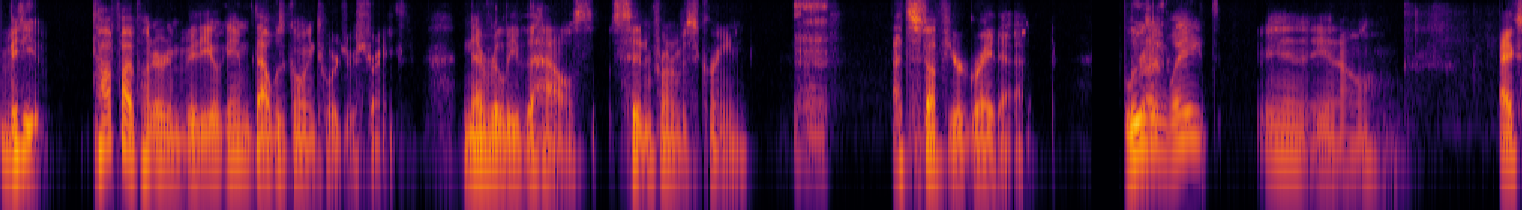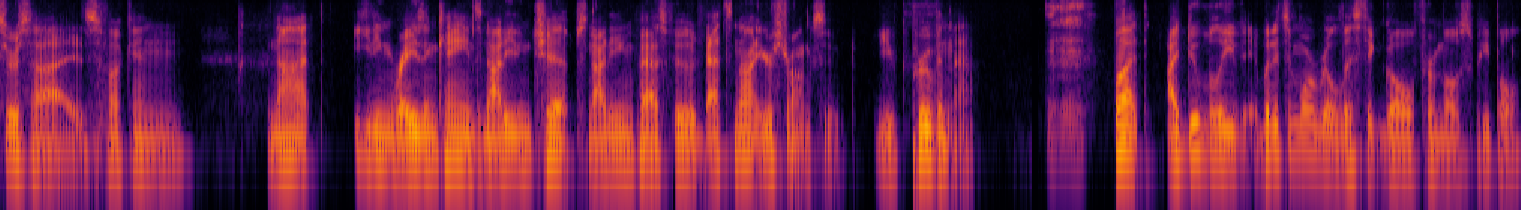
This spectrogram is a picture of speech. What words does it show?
video top 500 in video game that was going towards your strength. Never leave the house, sit in front of a screen. Mhm. That's stuff you're great at. Losing Right. weight, eh, you know, exercise, fucking not eating Raising Cane's, not eating chips, not eating fast food. That's not your strong suit. You've proven that. Mhm. But I do believe, but it's a more realistic goal for most people.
